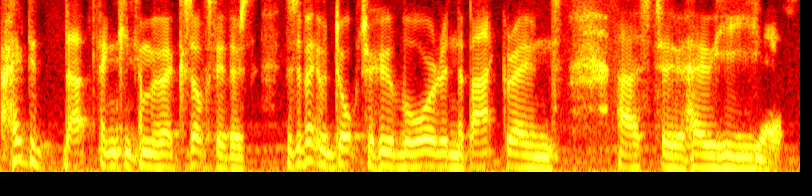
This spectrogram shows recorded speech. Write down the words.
how did that thinking come about? Because obviously there's there's a bit of Doctor Who lore in the background as to how he yes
